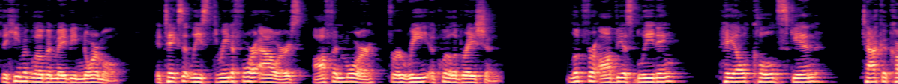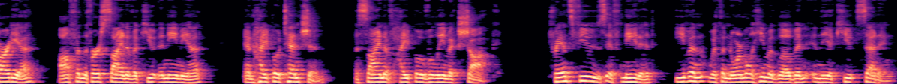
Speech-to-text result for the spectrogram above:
the hemoglobin may be normal. It takes at least three to four hours, often more, for re-equilibration. Look for obvious bleeding, pale, cold skin, tachycardia, often the first sign of acute anemia, and hypotension, a sign of hypovolemic shock. Transfuse if needed, even with a normal hemoglobin in the acute setting.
